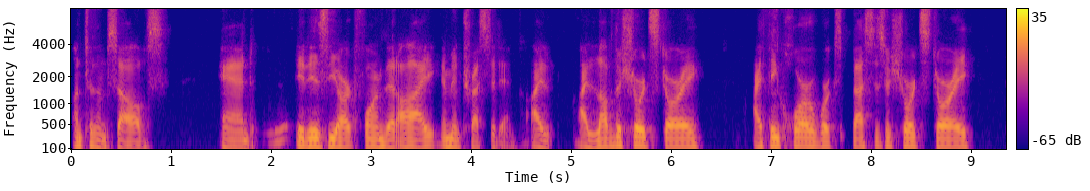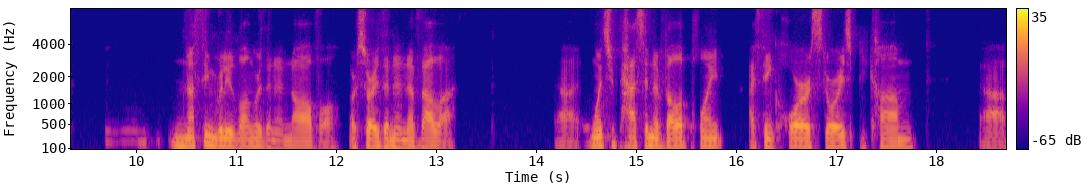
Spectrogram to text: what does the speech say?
unto themselves. And it is the art form that I am interested in. I, I love the short story. I think horror works best as a short story. Nothing really longer than a novel, or sorry, than a novella. Uh, once you pass a novella point, I think horror stories become uh,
